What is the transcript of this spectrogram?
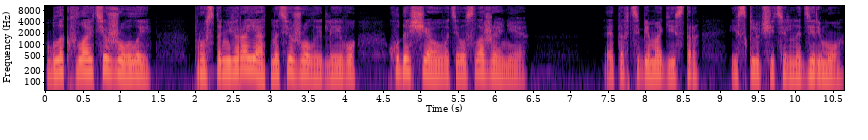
Блэкфлай тяжелый, просто невероятно тяжелый для его худощавого телосложения. Это в тебе, магистр, исключительно дерьмо.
